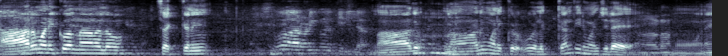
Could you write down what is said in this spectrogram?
ആറ് മണിക്ക് വന്നാണല്ലോ ചെക്കന്. നാല് നാല് മണിക്കൂർ വിളിക്കാൻ തീരുമാനിച്ചില്ലേ? മോനെ.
